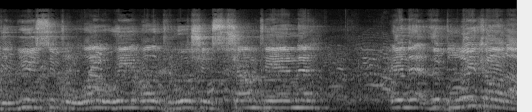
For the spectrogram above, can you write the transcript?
The new super lightweight Mullen Promotions champion in the blue corner.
